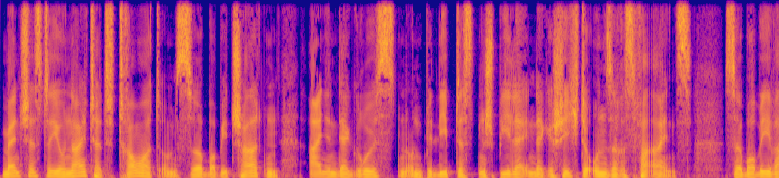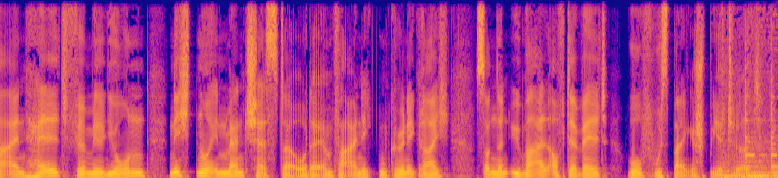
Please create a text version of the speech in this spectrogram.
Manchester United trauert um Sir Bobby Charlton, einen der größten und beliebtesten Spieler in der Geschichte unseres Vereins. Sir Bobby war ein Held für Millionen, nicht nur in Manchester oder im Vereinigten Königreich, sondern überall auf der Welt, wo Fußball gespielt wird.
